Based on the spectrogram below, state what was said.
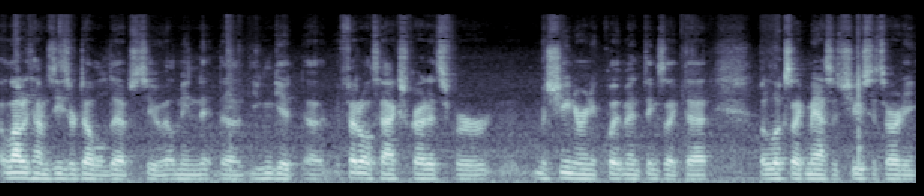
a lot of times these are double dips too. I mean, the, you can get uh, federal tax credits for machinery and equipment, things like that. But it looks like Massachusetts already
